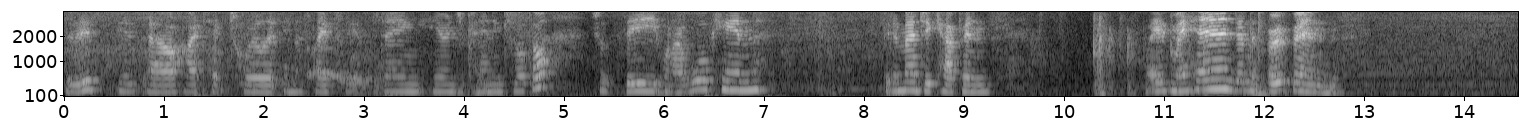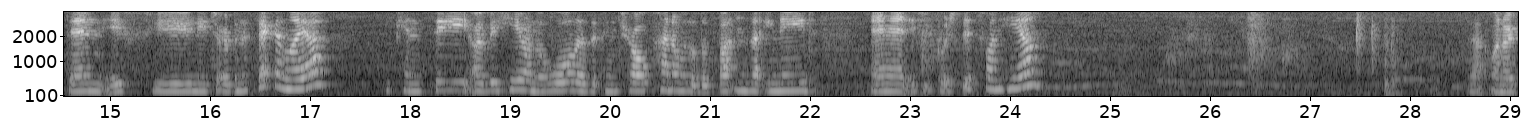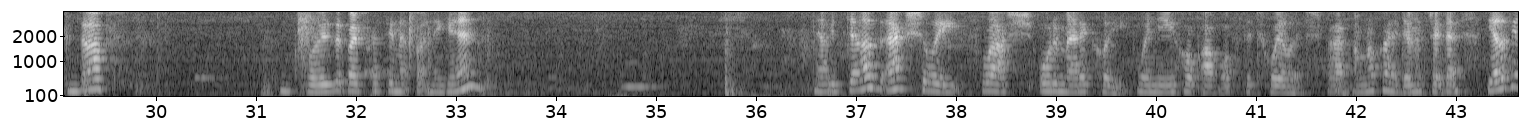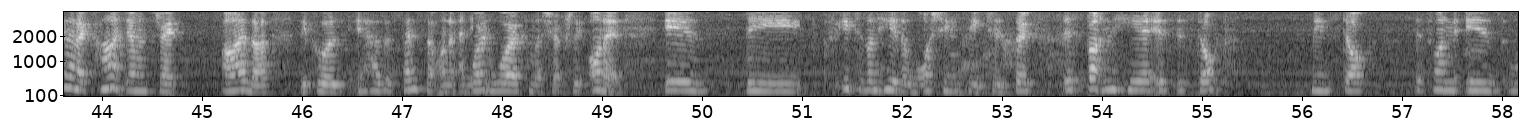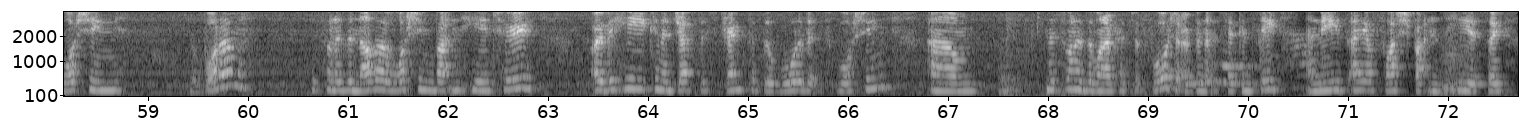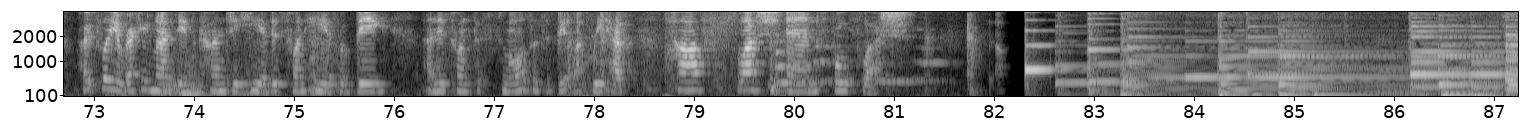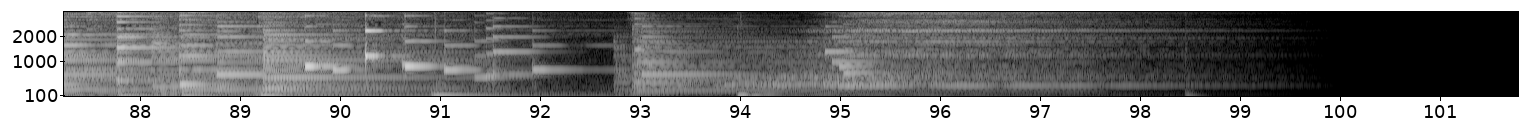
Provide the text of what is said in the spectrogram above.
So this is our high-tech toilet in the place we are staying here in Japan in Kyoto. You'll see when I walk in, a bit of magic happens. Wave my hand and it opens. Then if you need to open the second layer, you can see over here on the wall there's a control panel with all the buttons that you need. And if you push this one here, that one opens up. And close it by pressing that button again. Now it does actually flush automatically when you hop up off the toilet, but I'm not going to demonstrate that. The other thing that I can't demonstrate either, because it has a sensor on it and it won't work unless you're actually on it, is the features on here, the washing features. So this button here is to stop, means stop. This one is washing your bottom. This one is another washing button here too. Over here you can adjust the strength of the water that's washing. Um, this one is the one I pressed before to open that second seat and these are your flush buttons here so hopefully you recognize these kanji here. This one here for big and this one for small so it's a bit like we have half flush and full flush.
